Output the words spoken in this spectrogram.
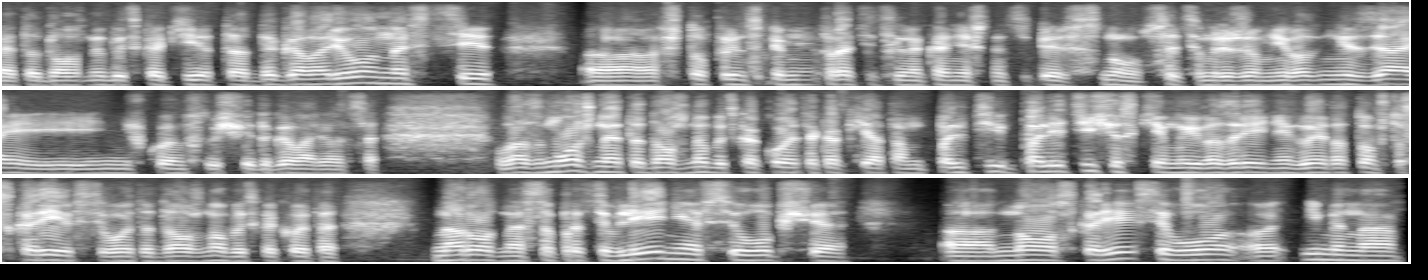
это должны быть какие-то договоренности, э, что, в принципе, мне отвратительно, конечно, теперь ну, с этим режимом нельзя и ни в коем случае договариваться. Возможно, это должно быть какое-то, как я там, полити политические мои воззрения говорят о том, что, скорее всего, это должно быть какое-то народное сопротивление всеобщее, но, скорее всего, э, именно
